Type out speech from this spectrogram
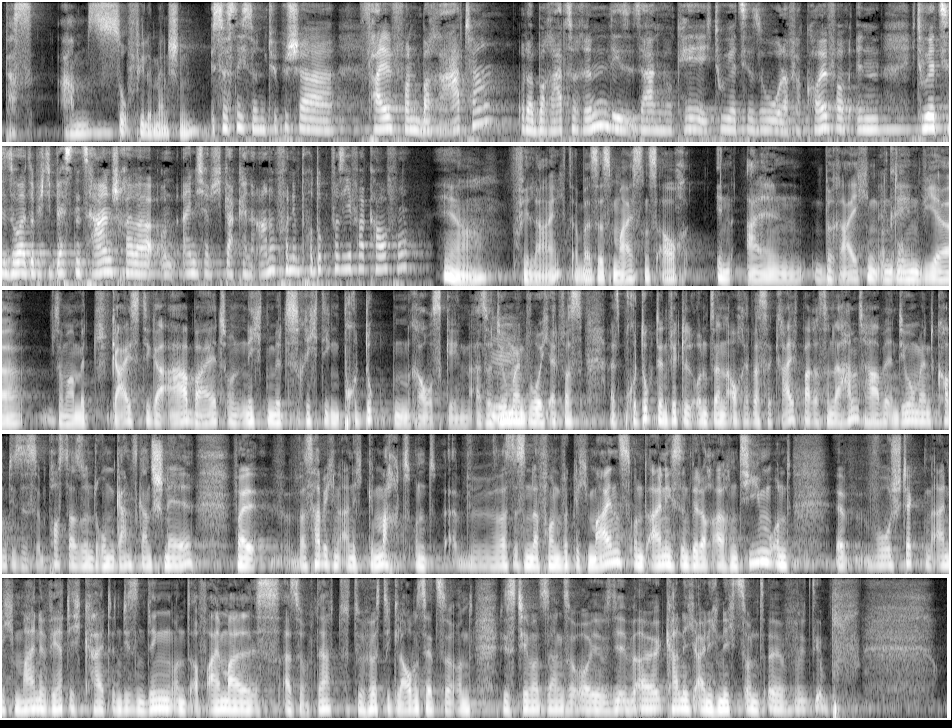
das haben so viele Menschen. Ist das nicht so ein typischer Fall von Berater? Oder Beraterinnen, die sagen, okay, ich tue jetzt hier so, oder VerkäuferInnen, ich tue jetzt hier so, als ob ich die besten Zahlen schreibe und eigentlich habe ich gar keine Ahnung von dem Produkt, was ich hier verkaufe? Ja, vielleicht, aber es ist meistens auch in allen Bereichen, in okay. denen wir sag mal, mit geistiger Arbeit und nicht mit richtigen Produkten rausgehen. Also in dem mhm. Moment, wo ich etwas als Produkt entwickle und dann auch etwas Greifbares in der Hand habe, in dem Moment kommt dieses Imposter-Syndrom ganz, ganz schnell, weil was habe ich denn eigentlich gemacht und äh, was ist denn davon wirklich meins und eigentlich sind wir doch auch ein Team und äh, wo steckt denn eigentlich meine Wertigkeit in diesen Dingen und auf einmal ist, also ja, du hörst die Glaubenssätze und dieses Thema zu sagen so, oh, äh, kann ich eigentlich nichts und äh, pff,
